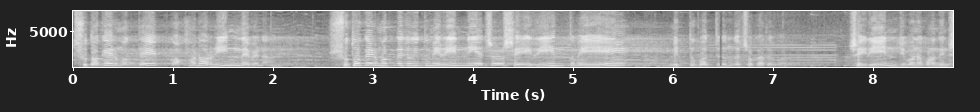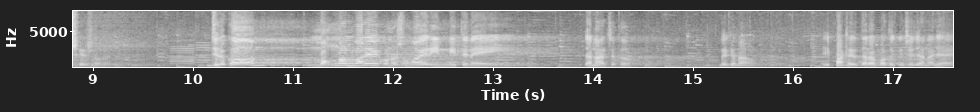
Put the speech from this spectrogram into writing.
সুতকের মধ্যে কখনো ঋণ নেবে না। সুতকের মধ্যে যদি তুমি ঋণ নিয়েছো, সেই ঋণ তুমি মৃত্যু পর্যন্ত চোকাতে পারবে। সেই ঋণ জীবনে কোনোদিন শেষ হবে যেরকম মঙ্গলবারে কোনো সময় ঋণ নিতে নেই। জানা আছে তো? দেখে নাও। এই পাঠের দ্বারা কত কিছু জানা যায়।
